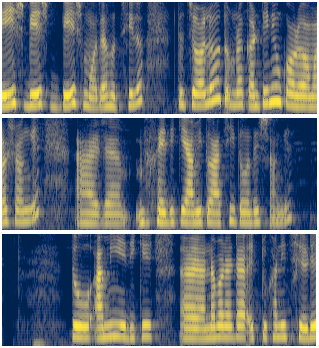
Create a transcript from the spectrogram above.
বেশ বেশ বেশ মজা হচ্ছিল। তো চলো তোমরা কন্টিনিউ করো আমার সঙ্গে। আর এদিকে আমি তো আছি তোমাদের সঙ্গে। তো আমি এদিকে রান্নাবান্নাটা একটুখানি ছেড়ে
